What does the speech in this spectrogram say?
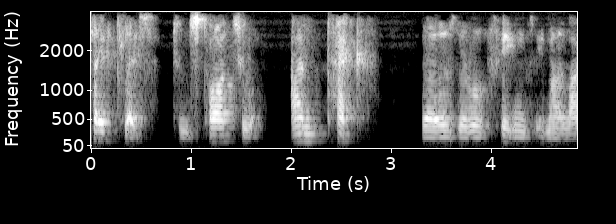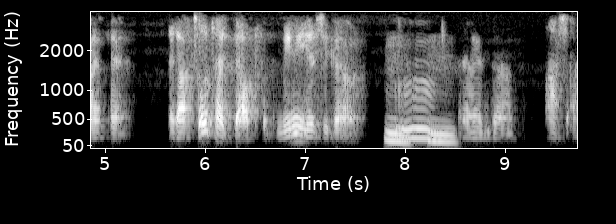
safe place to start to unpack those little things in my life that that I thought I dealt with many years ago. Mm. And uh, I, I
